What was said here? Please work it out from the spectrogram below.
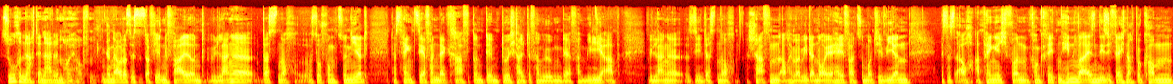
Suche nach der Nadel im Heuhaufen? Genau, das ist es auf jeden Fall. Und wie lange das noch so funktioniert, das hängt sehr von der Kraft und dem Durchhaltevermögen der Familie ab. Wie lange sie das noch schaffen, auch immer wieder neue Helfer zu motivieren. Es ist auch abhängig von konkreten Hinweisen, die sie vielleicht noch bekommen.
